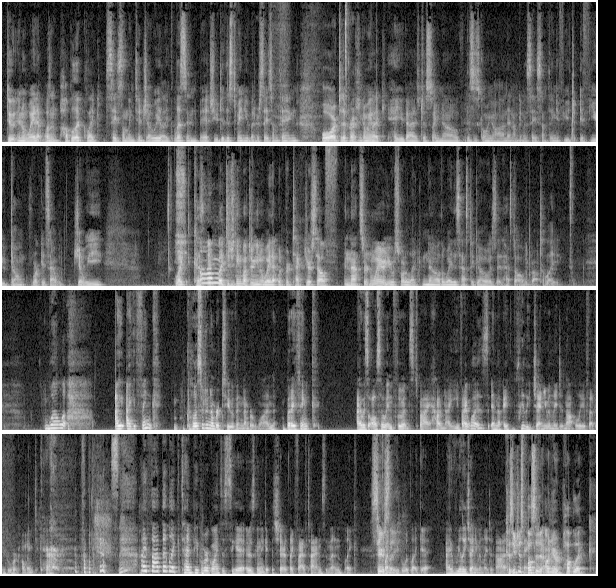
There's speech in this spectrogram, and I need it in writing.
do it in a way that wasn't public? Like say something to Joey, like, "Listen, bitch, you did this to me, and you better say something," or to the production company, like, "Hey, you guys, just so you know, this is going on, and I'm gonna say something if you if you don't work this out with Joey." Like, because Um, like, did you think about doing it in a way that would protect yourself in that certain way, or you were sort of like, "No, the way this has to go is it has to all be brought to light." Well, I I think closer to number two than number one, but I think I was also influenced by how naive I was, and that I really genuinely did not believe that people were going to care about this. I thought that like ten people were going to see it. It was going to get shared like five times, and then like Seriously. people would like it. I really genuinely did not. Because you just posted it on your public,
